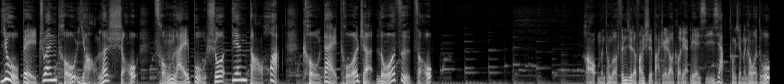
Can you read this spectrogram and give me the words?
又被砖头咬了手。从来不说颠倒话，口袋驮着骡子走。好，我们通过分句的方式把这个绕口令练习一下。同学们跟我读：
